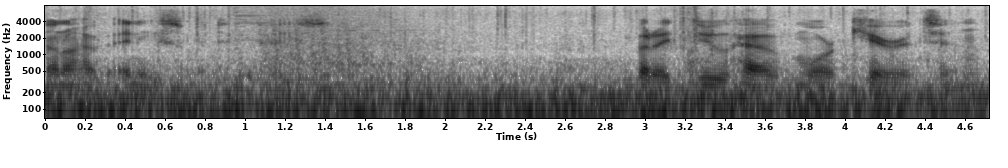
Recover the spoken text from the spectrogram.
I don't have any cementing paste. But I do have more keratin.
